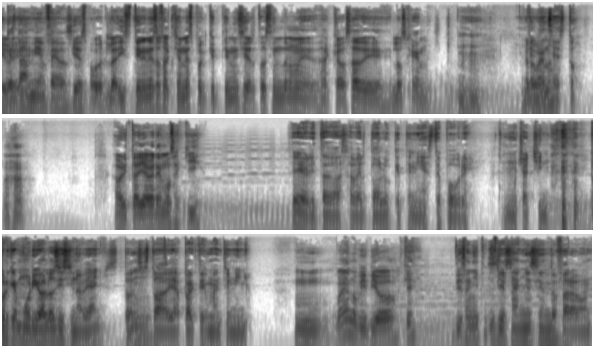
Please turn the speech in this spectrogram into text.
te- que estaban bien feos. Y, es por la- y tienen esas facciones porque tienen cierto síndrome a causa de los genes. Pero Del bueno. Ajá. Ahorita ya veremos aquí. Sí, ahorita vas a ver todo lo que tenía este pobre muchachín. Porque murió a los 19 años. Entonces Mm. todavía prácticamente un niño. Mm, bueno, vivió, ¿qué? ¿10 añitos? 10 años siendo faraón.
